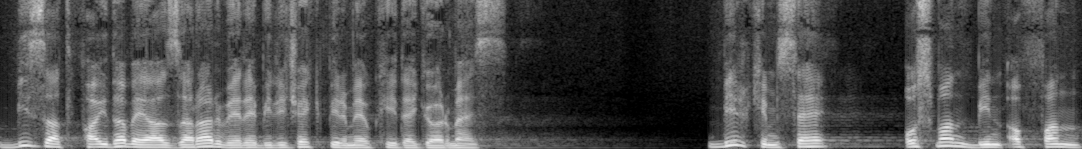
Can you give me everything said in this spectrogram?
bizzat fayda veya zarar verebilecek bir mevkide görmez.'' Bir kimse Osman bin Affan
